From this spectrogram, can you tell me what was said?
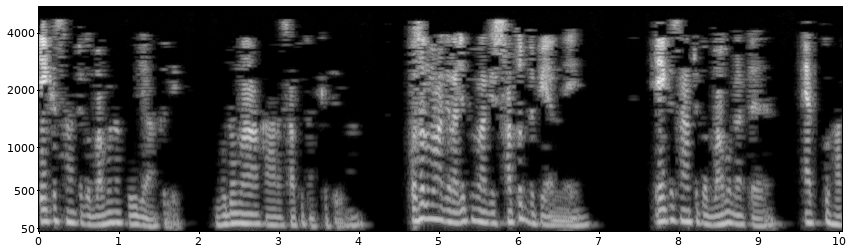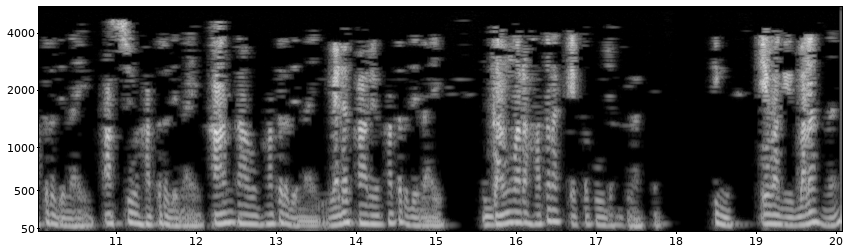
ඒක සාතක බමුණ පූජා කළේ. බුදුමාකාර සතුටක් ඇති වුණා. කොසල් මහගේ රජතුමාගේ සතුට කියන්නේ ඒක සාතක බමුණට ඇත්තු හතර දෙනයි, අස්සයෝ හතර දෙනයි, කාන්තාවෝ හතර දෙනයි, වැඩකාරයෝ හතර දෙනයි, ගම්වර හතරක් එක්ක පූජා කරන්නේ. ඉතින් ඒ වගේ බලන්න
